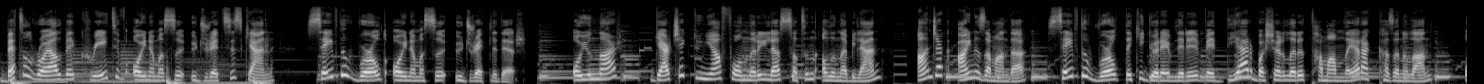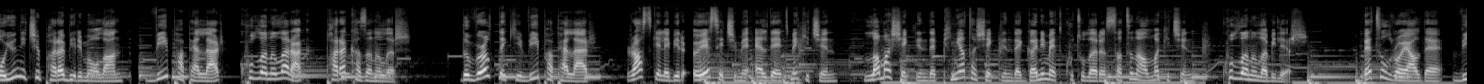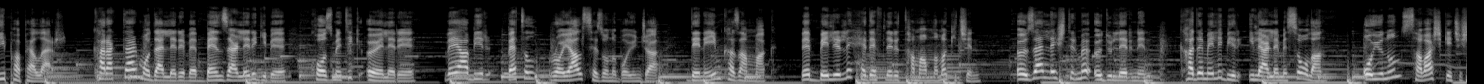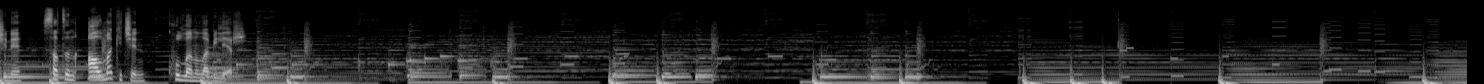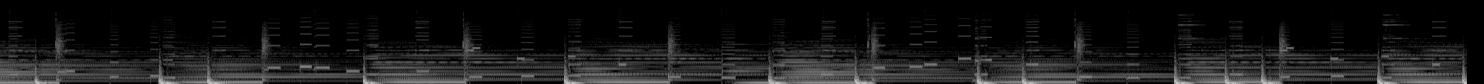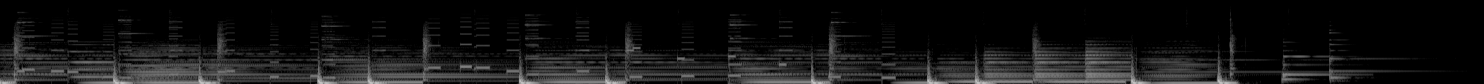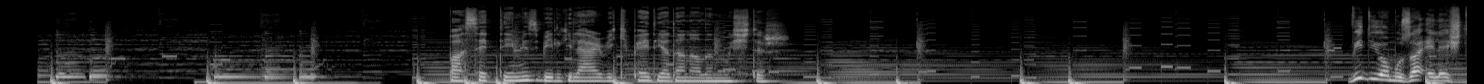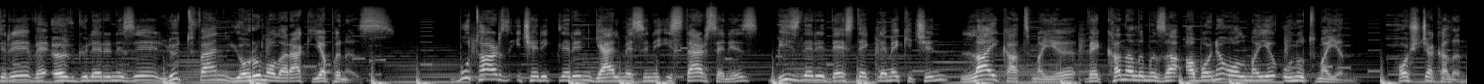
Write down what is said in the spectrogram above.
Battle Royale ve Creative oynaması ücretsizken, Save the World oynaması ücretlidir. Oyunlar, gerçek dünya fonlarıyla satın alınabilen, ancak aynı zamanda Save the World'deki görevleri ve diğer başarıları tamamlayarak kazanılan, oyun içi para birimi olan V-Papeller kullanılarak para kazanılır. The World'deki V-Papeller, rastgele bir öğe seçimi elde etmek için, lama şeklinde pinyata şeklinde ganimet kutuları satın almak için kullanılabilir. Battle Royale'de V-Papeller, karakter modelleri ve benzerleri gibi kozmetik öğeleri veya bir Battle Royale sezonu boyunca deneyim kazanmak ve belirli hedefleri tamamlamak için özelleştirme ödüllerinin kademeli bir ilerlemesi olan oyunun savaş geçişini satın almak için kullanılabilir. Bahsettiğimiz bilgiler Wikipedia'dan alınmıştır. Videomuza eleştiri ve övgülerinizi lütfen yorum olarak yapınız. Bu tarz içeriklerin gelmesini isterseniz bizleri desteklemek için like atmayı ve kanalımıza abone olmayı unutmayın. Hoşçakalın.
